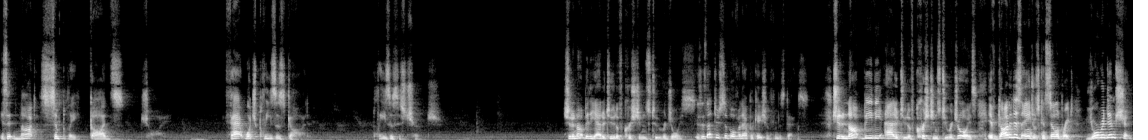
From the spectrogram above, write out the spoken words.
is it not simply God's joy? That which pleases God pleases His church. Should it not be the attitude of Christians to rejoice? Is, is that too simple of an application from this text? Should it not be the attitude of Christians to rejoice? If God and his angels can celebrate your redemption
